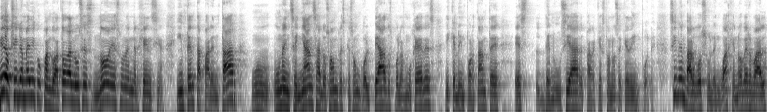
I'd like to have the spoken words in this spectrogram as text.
Pide auxilio médico cuando a todas luces no es una emergencia. Intenta aparentar una enseñanza a los hombres que son golpeados por las mujeres y que lo importante es denunciar para que esto no se quede impune. Sin embargo, su lenguaje no verbal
